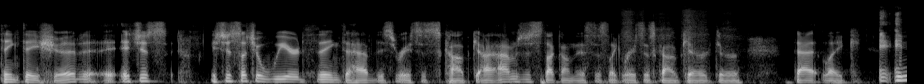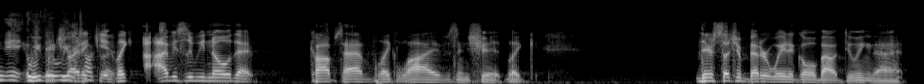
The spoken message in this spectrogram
think they should. It, it's just it's just such a weird thing to have this racist cop. guy. I'm just stuck on this this like racist cop character that like And, uh, and it- we've, we've talked get about like obviously we know that cops have like lives and shit like there's such a better way to go about doing that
